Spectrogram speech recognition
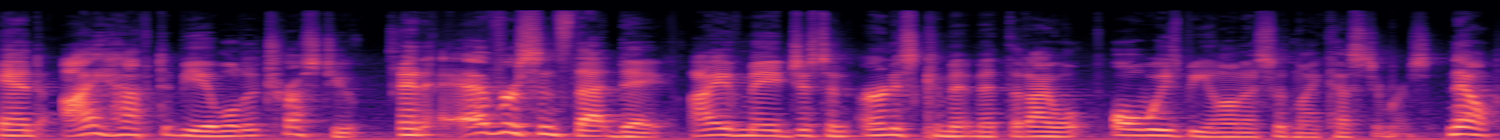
and I have to be able to trust you. And ever since that day, I have made just an earnest commitment that I will always be honest with my customers. Now,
